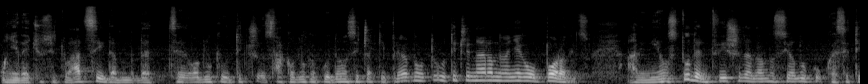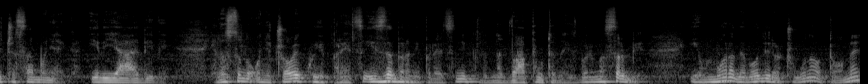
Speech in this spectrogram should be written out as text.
On je već u situaciji da, da se odluke utiču, svaka odluka koju donosi čak i privatno, utiče naravno na njegovu porodicu. Ali nije on student više da donosi odluku koja se tiče samo njega. Ili ja ili. Jednostavno, on je čovjek koji je predsed, izabrani predsjednik na dva puta na izborima Srbije. I on mora da vodi računa o tome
